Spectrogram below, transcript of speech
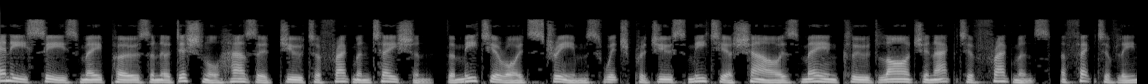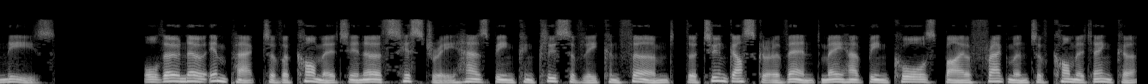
NECs may pose an additional hazard due to fragmentation. The meteoroid streams which produce meteor showers may include large inactive fragments, effectively NEAs. Although no impact of a comet in Earth's history has been conclusively confirmed, the Tunguska event may have been caused by a fragment of comet Encke.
